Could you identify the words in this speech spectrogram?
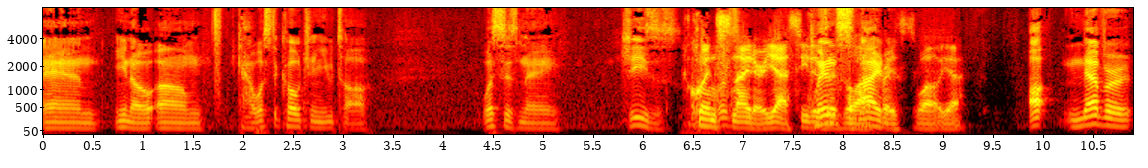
and you know, um, God, what's the coach in Utah? what's his name? Jesus, Quinn what's, Snyder. Yes, he Quinn deserves Snyder. a lot of praise as well. Yeah. Uh, never,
